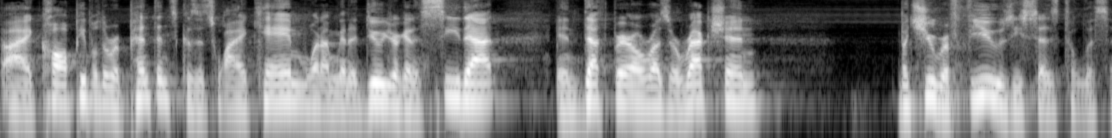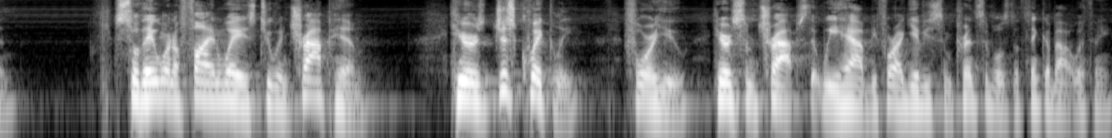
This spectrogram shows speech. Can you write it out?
I call people to repentance because it's why I came. What I'm going to do, you're going to see that in death, burial, resurrection. But you refuse, he says, to listen. So they want to find ways to entrap him. Here's just quickly for you. Here's some traps that we have before I give you some principles to think about with me.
